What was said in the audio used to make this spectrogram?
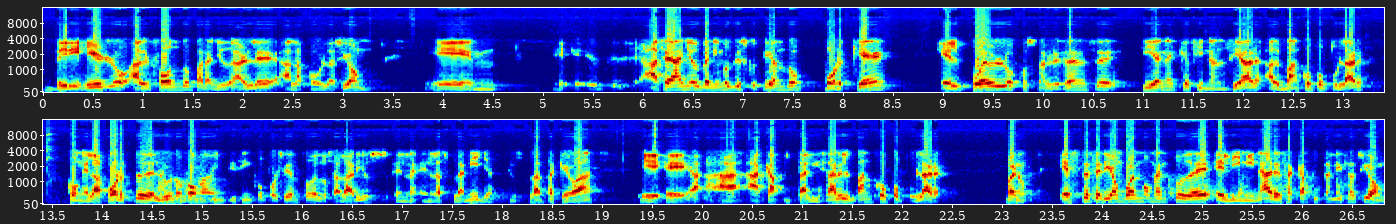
dirigirlo al fondo para ayudarle a la población. Eh, eh, hace años venimos discutiendo por qué el pueblo costarricense tiene que financiar al Banco Popular con el aporte del 1,25% de los salarios en, las planillas. Es plata que va eh, a, a, capitalizar el Banco Popular. Bueno, este sería un buen momento de eliminar esa capitalización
